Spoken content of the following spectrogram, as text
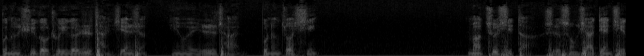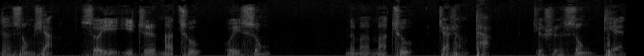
不能虚构出一个日产先生，因为日产不能做姓。Matsushita 是松下电器的松下，所以已知 Matsu 为松，那么 Matsu 加上塔就是松田。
